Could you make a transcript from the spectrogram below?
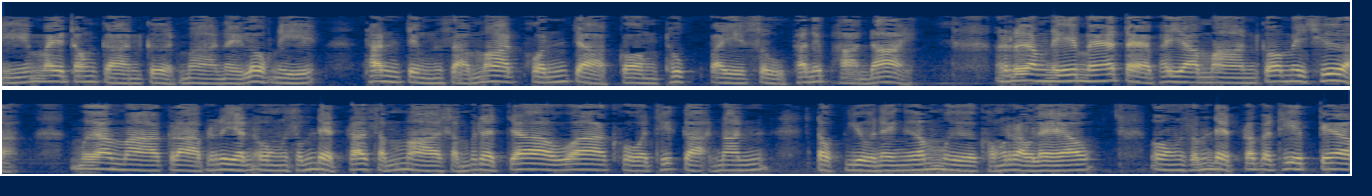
นี้ไม่ต้องการเกิดมาในโลกนี้ ท่านจึงสามารถพ้นจากกองทุกข์ไปสู่พระนิพพานได้ เรื่องนี้แม้แต่พญามารก็ไม่เชื่อ เมื่อมากราบเรียนองค์สมเด็จพระสัมมาสัมพุทธเจ้าว่าโคทิกะนั้น ตกอยู่ในเงื้อมมือของเราแล้ว องค์สมเด็จพระประทีปแก้ว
